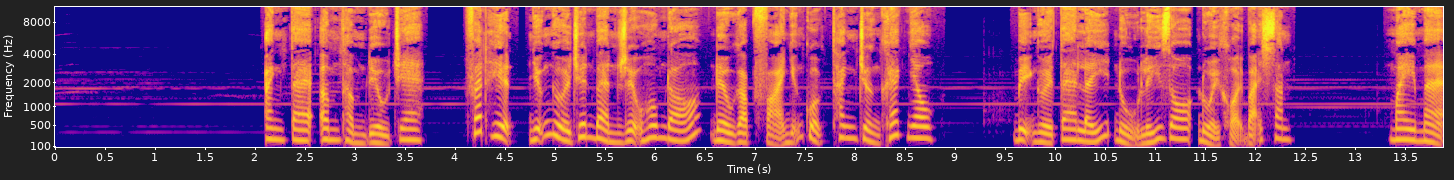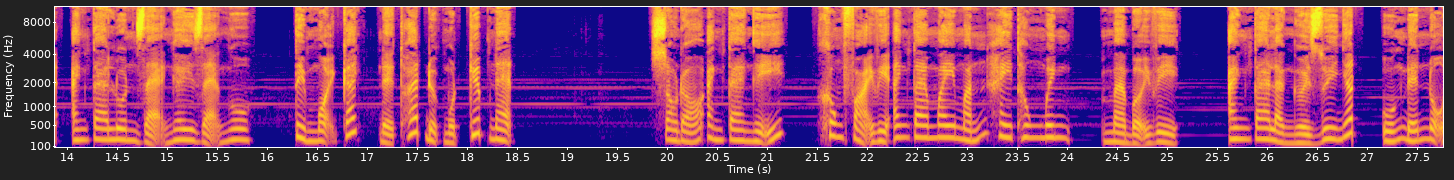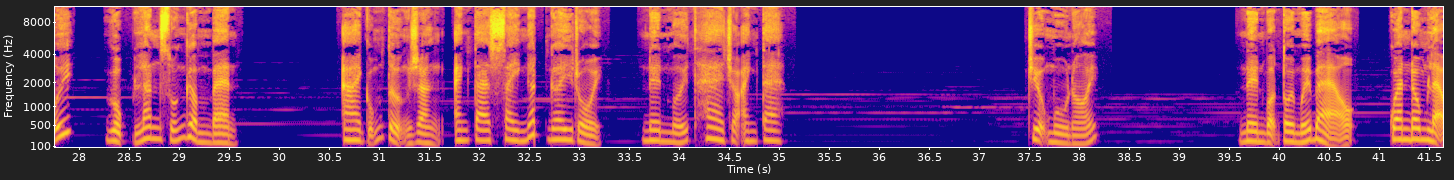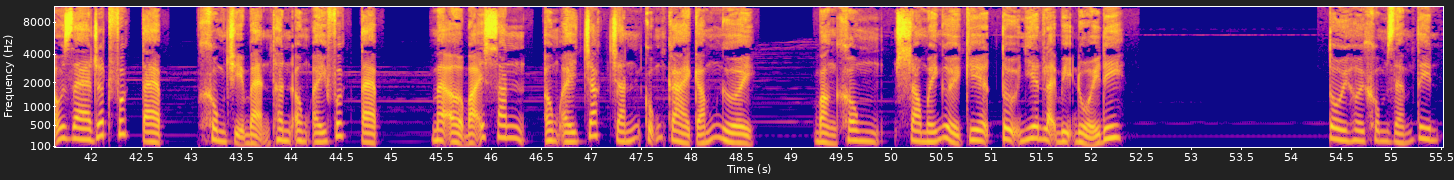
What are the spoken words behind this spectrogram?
Anh ta âm thầm điều tra, phát hiện những người trên bàn rượu hôm đó đều gặp phải những cuộc thanh trừng khác nhau, bị người ta lấy đủ lý do đuổi khỏi bãi săn. May mà anh ta luôn giả ngây giả ngô, tìm mọi cách để thoát được một kiếp nạn. Sau đó anh ta nghĩ, không phải vì anh ta may mắn hay thông minh, mà bởi vì anh ta là người duy nhất uống đến nỗi gục lăn xuống gầm bàn. Ai cũng tưởng rằng anh ta say ngất ngây rồi, nên mới tha cho anh ta. Triệu mù nói, Nên bọn tôi mới bảo, quan đông lão gia rất phức tạp, không chỉ bản thân ông ấy phức tạp, mà ở bãi săn, ông ấy chắc chắn cũng cài cắm người. Bằng không, sao mấy người kia tự nhiên lại bị đuổi đi? Tôi hơi không dám tin.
